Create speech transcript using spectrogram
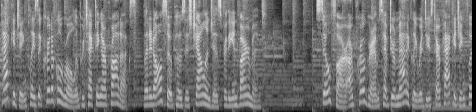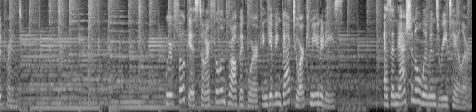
Packaging plays a critical role in protecting our products, but it also poses challenges for the environment. So far, our programs have dramatically reduced our packaging footprint. We're focused on our philanthropic work and giving back to our communities. As a national women's retailer,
